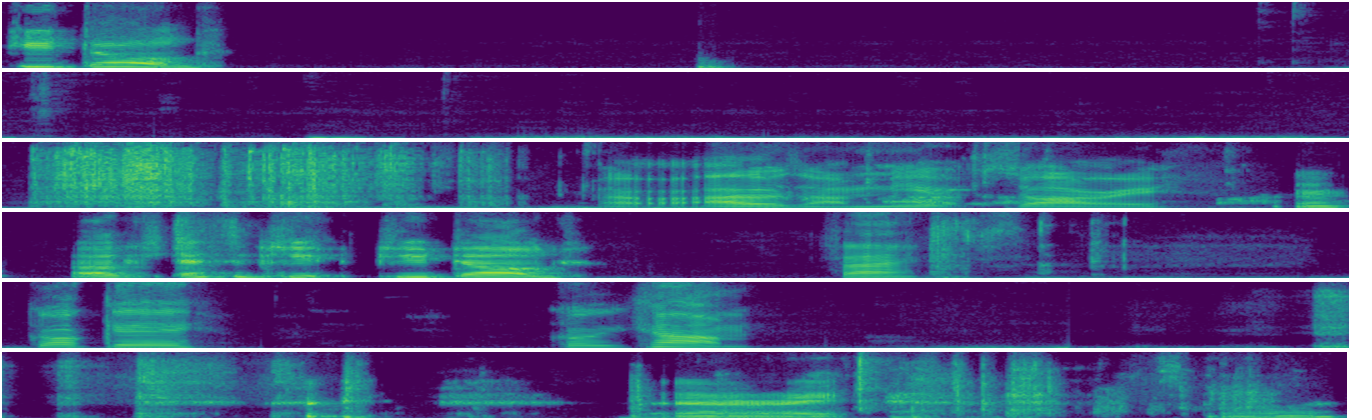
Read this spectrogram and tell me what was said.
Cute dog. Oh, I was on mute. Sorry. Okay, that's a cute, cute dog. Thanks. Cookie. Cookie, come. All right. What's going on?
